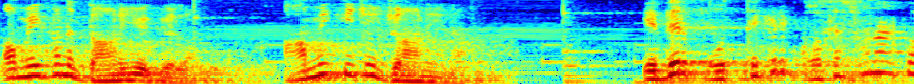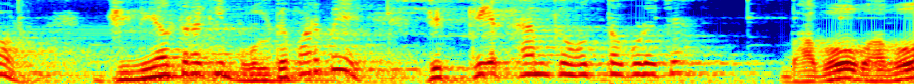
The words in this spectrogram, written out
আমি এখানে দাঁড়িয়ে গেলাম। আমি কিছু জানি না। এদের প্রত্যেকের কথা শোনার পর জিনিয়াসরা কি বলতে পারবে যে কে স্যামকে হত্যা করেছে? ভাবো ভাবো।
